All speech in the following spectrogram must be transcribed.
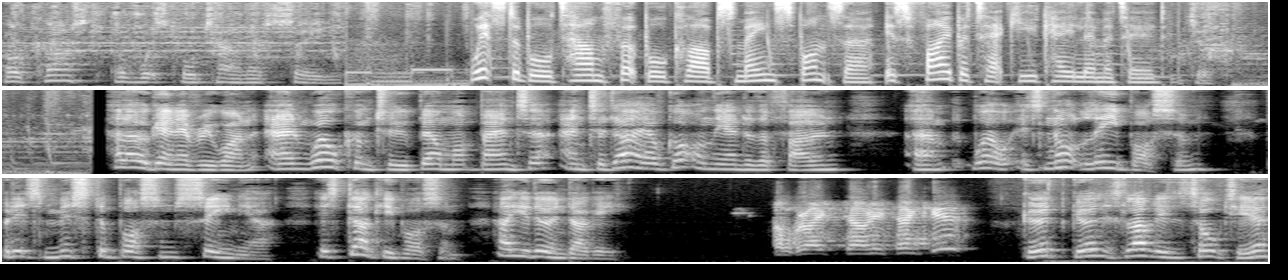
podcast of Whitstable Town FC. Whitstable Town Football Club's main sponsor is Fibertech UK Limited. Hello again, everyone, and welcome to Belmont Banter. And today I've got on the end of the phone, um, well, it's not Lee Bossum, but it's Mr. Bossum Senior. It's Dougie Bossum. How you doing, Dougie? I'm great, Tony. Thank you. Good, good. It's lovely to talk to you.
